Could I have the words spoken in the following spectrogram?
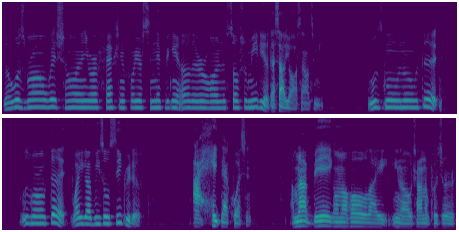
yo, what's wrong with showing your affection for your significant other on social media? That's how y'all sound to me. What's going on with that? What's wrong with that? Why you gotta be so secretive? I hate that question. I'm not big on the whole like, you know, trying to put your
